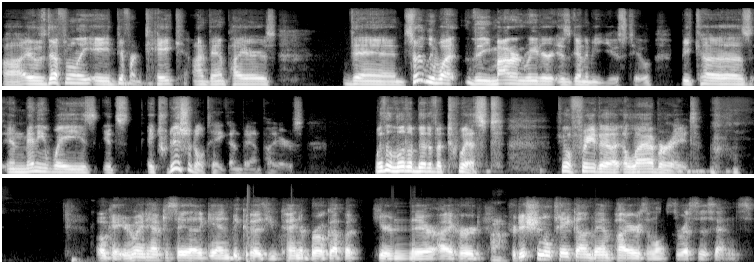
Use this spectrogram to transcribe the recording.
Uh, it was definitely a different take on vampires than certainly what the modern reader is going to be used to, because in many ways it's a traditional take on vampires with a little bit of a twist. Feel free to elaborate. Okay, you're going to have to say that again because you kind of broke up here and there. I heard Ah. traditional take on vampires and lost the rest of the sentence.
